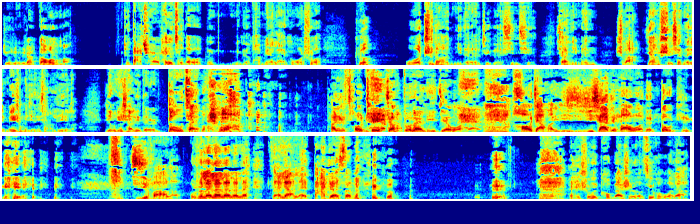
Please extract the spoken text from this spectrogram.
就有点高了嘛，就打圈他又走到我跟那个旁边来跟我说：哥，我知道你的这个心情，像你们是吧？央视现在也没什么影响力了，有影响力的人都在网络。”他是从这个角度来理解我的，好家伙，一一下就把我的斗志给 激发了。我说来来来来来，咱俩来大战三百回合。哎，说的口干舌燥，最后我俩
